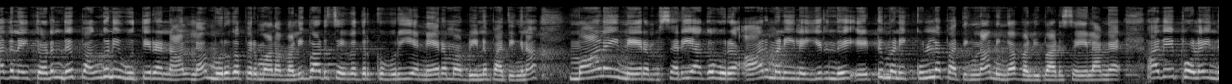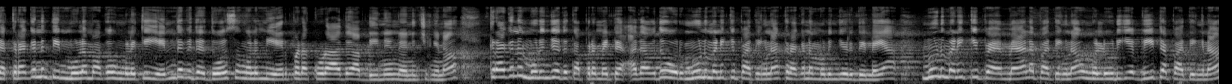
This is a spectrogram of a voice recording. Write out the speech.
அதனைத் தொடர்ந்து பங்குனி உத்திர நாளில் முருகப்பெருமானை வழிபாடு செய்வதற்கு உரிய நேரம் அப்படின்னு பார்த்தீங்கன்னா மாலை நேரம் சரியாக ஒரு ஆறு மணியில இருந்து எட்டு மணிக்குள்ள பார்த்தீங்கன்னா நீங்கள் வழிபாடு செய்யலாங்க. அதே போல் இந்த கிரகணத்தின் மூலமாக உங்களுக்கு எந்தவித தோஷங்களும் ஏற்படக்கூடாது அப்படின்னு நினச்சிங்கன்னா கிரகணம் முடிஞ்சதுக்கு அப்புறமேட்டு அதாவது ஒரு மூணு மணிக்கு பார்த்தீங்கன்னா கிரகணம் முடிஞ்சிருது இல்லையா? மூணு மணிக்கு இப்போ மேலே பார்த்தீங்கன்னா உங்களுடைய வீட்டை பார்த்தீங்கன்னா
